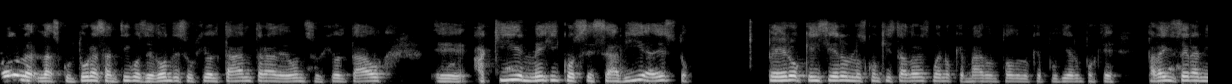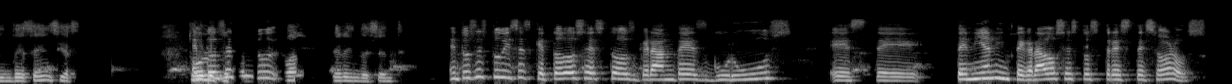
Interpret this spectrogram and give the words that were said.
todas las culturas antiguas, de dónde surgió el Tantra, de dónde surgió el Tao, eh, aquí en México se sabía esto, pero ¿qué hicieron los conquistadores? Bueno, quemaron todo lo que pudieron porque para ellos eran indecencias. Entonces, tú, era indecente. Entonces tú dices que todos estos grandes gurús este, tenían integrados estos tres tesoros.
